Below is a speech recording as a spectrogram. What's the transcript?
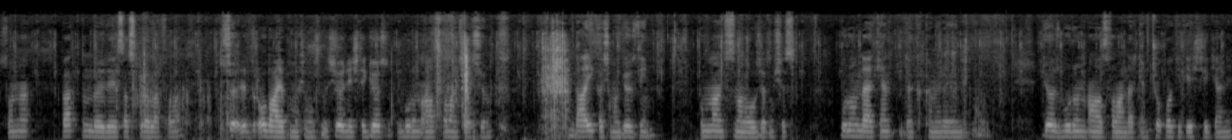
Sonra baktım böyle esas kurallar falan. Şöyle dur o daha yapım aşamasında. Şöyle işte göz, burun, ağız falan çalışıyorum. Daha ilk aşama gözdeyim. Bundan sınav olacakmışız. Burun derken bir dakika kamerayı oynatmam. Göz, burun, ağız falan derken çok vakit geçecek yani.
